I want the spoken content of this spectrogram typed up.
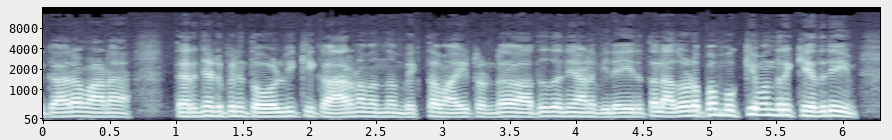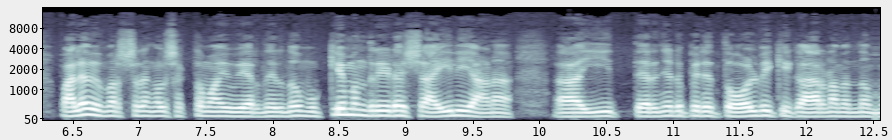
വികാരമാണ് തെരഞ്ഞെടുപ്പിന് തോൽവിക്ക് കാരണമെന്നും വ്യക്തമായിട്ടുണ്ട്. അത് തന്നെയാണ് വിലയിരുത്തൽ. അതോടൊപ്പം മുഖ്യമന്ത്രിക്കെതിരെയും പല വിമർശനങ്ങൾ ശക്തമായി ഉയർന്നിരുന്നു. മുഖ്യമന്ത്രിയുടെ ശൈലിയാണ് ഈ തെരഞ്ഞെടുപ്പിന് തോൽവിക്ക് കാരണമെന്നും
